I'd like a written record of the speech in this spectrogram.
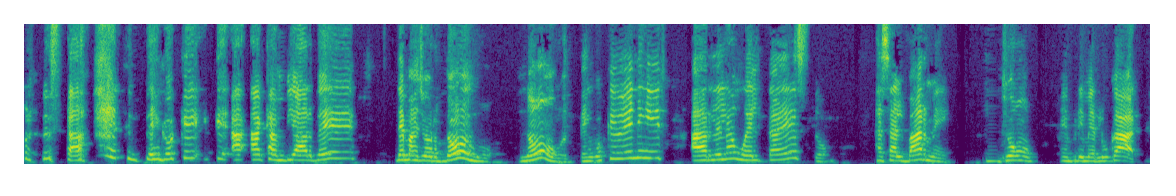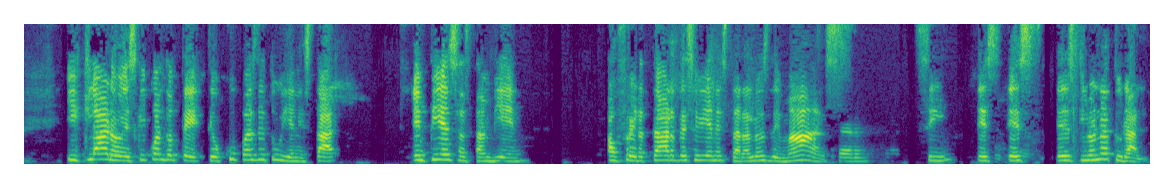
O sea, tengo que, a, cambiar de, de mayordomo. No, tengo que venir a darle la vuelta a esto, a salvarme yo en primer lugar. Y claro, es que cuando te, te ocupas de tu bienestar, empiezas también a ofertar de ese bienestar a los demás. Claro. Sí, es, es, es lo natural.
